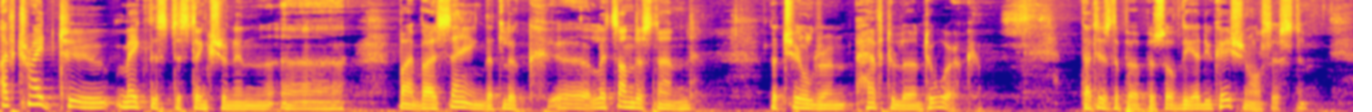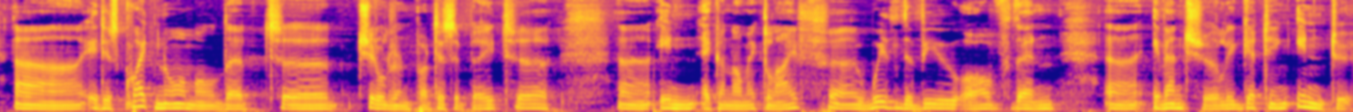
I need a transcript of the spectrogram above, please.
I've tried to make this distinction in uh, by by saying that look, uh, let's understand that children have to learn to work. That is the purpose of the educational system. Uh, it is quite normal that uh, children participate uh, uh in economic life uh, with the view of then uh, eventually getting into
